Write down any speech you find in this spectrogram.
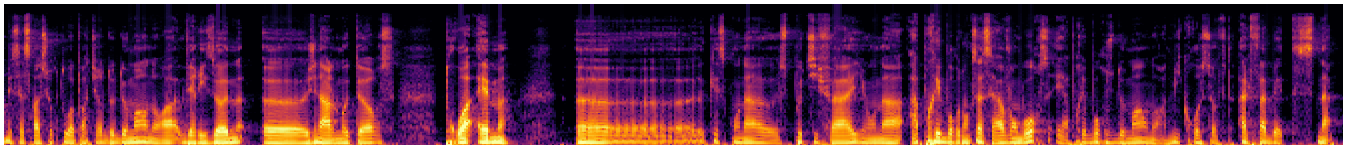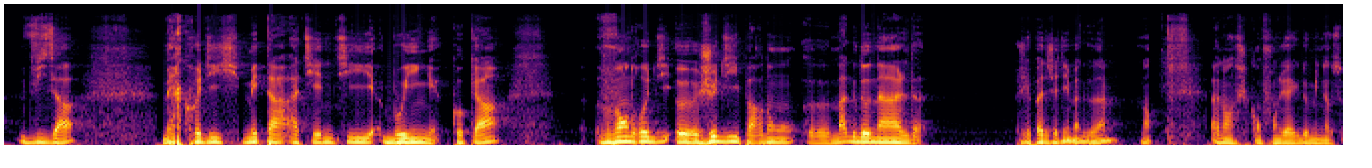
Mais ça sera surtout à partir de demain, on aura Verizon, General Motors, 3M. Euh, qu'est-ce qu'on a euh, Spotify, on a après bourse, donc ça c'est avant bourse, et après bourse demain on aura Microsoft, Alphabet, Snap, Visa. Mercredi, Meta, AT&T, Boeing, Coca. Vendredi, euh, jeudi, pardon, McDonald's. J'ai pas déjà dit McDonald's? Non. Ah non, je suis confondu avec Domino's.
